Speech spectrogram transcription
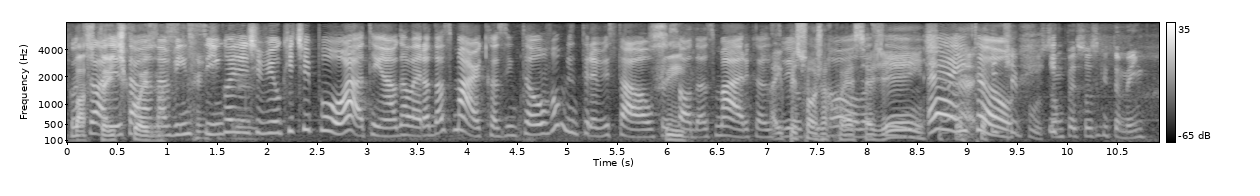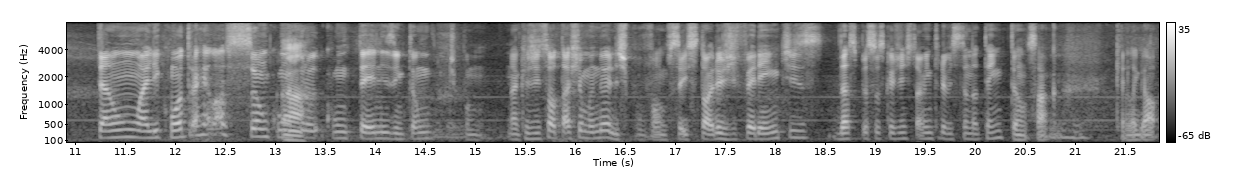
Quando lá, a Bastante gente tava coisa. na 25, a gente viu que, tipo, ah, tem a galera das marcas, então vamos entrevistar o Sim. pessoal das marcas. Aí o pessoal já rola, conhece a assim. gente. É, então. E, tipo, são pessoas que também estão ali com outra relação com, Ah. o pro- com tênis, então, tipo, não é que a gente só tá chamando eles, tipo, vão ser histórias diferentes das pessoas que a gente tava entrevistando até então, saca? Que é legal.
